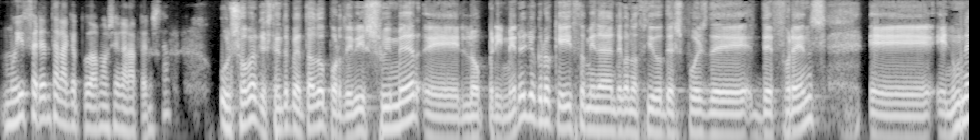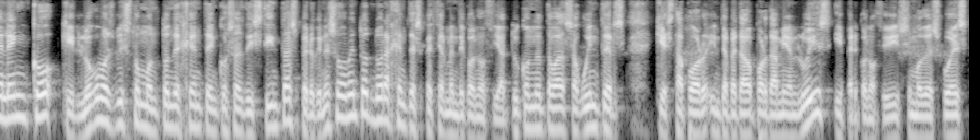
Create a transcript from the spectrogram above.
muy diferente a la que podamos llegar a pensar. Un software que está interpretado por David Swimmer. Eh, lo primero yo creo que hizo eminentemente conocido después de, de Friends, eh, en un elenco que luego hemos visto un montón de gente en cosas distintas, pero que en ese momento no era gente especialmente conocida. Tú comentabas a Winters, que está por, interpretado por Damian Lewis, hiperconocidísimo después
